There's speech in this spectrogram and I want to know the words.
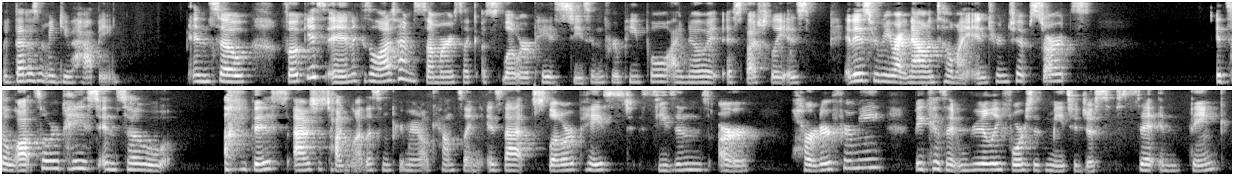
like that doesn't make you happy and so focus in because a lot of times summer is like a slower paced season for people. I know it especially is it is for me right now until my internship starts. It's a lot slower paced and so this, I was just talking about this in premarital counseling, is that slower paced seasons are harder for me because it really forces me to just sit and think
